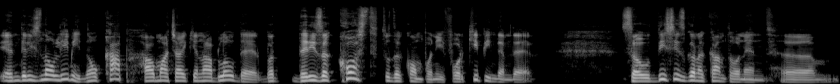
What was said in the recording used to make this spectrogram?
and there is no limit, no cap how much I can upload there. But there is a cost to the company for keeping them there. So this is going to come to an end. Um,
